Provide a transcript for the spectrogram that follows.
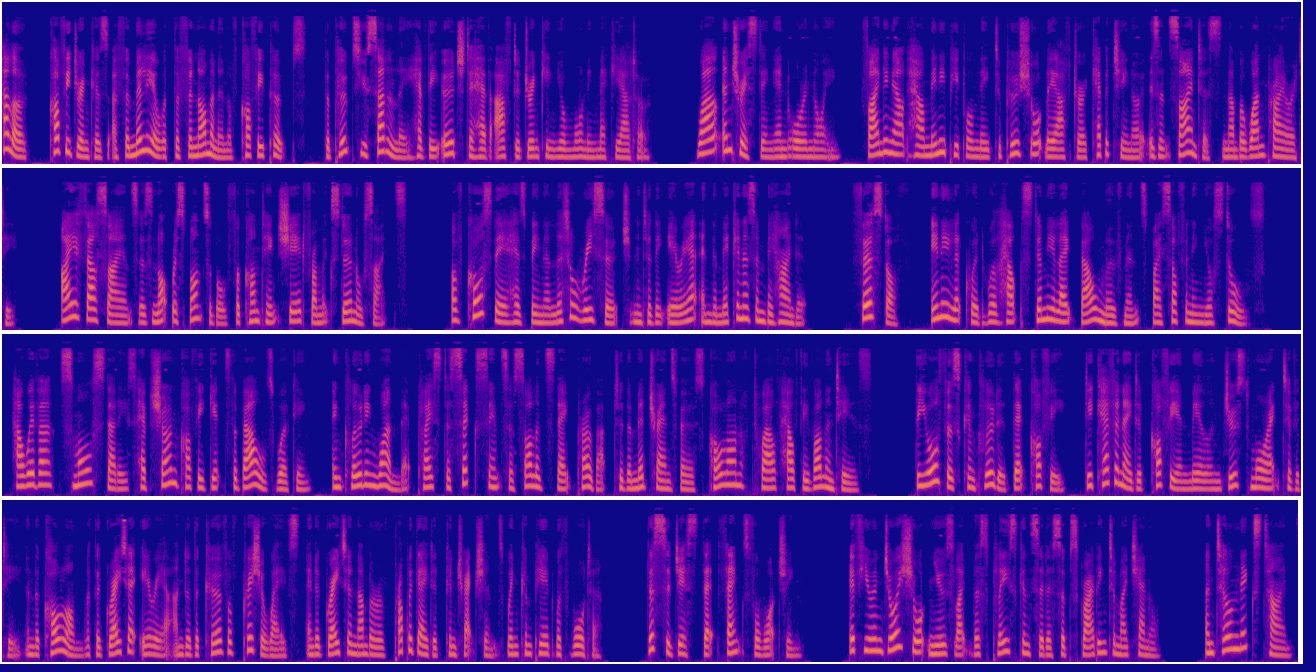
Hello, coffee drinkers are familiar with the phenomenon of coffee poops, the poops you suddenly have the urge to have after drinking your morning macchiato. While interesting and or annoying, finding out how many people need to poo shortly after a cappuccino isn't scientists' number one priority. IFL Science is not responsible for content shared from external sites. Of course, there has been a little research into the area and the mechanism behind it. First off, any liquid will help stimulate bowel movements by softening your stools. However, small studies have shown coffee gets the bowels working, including one that placed a 6 sensor solid state probe up to the mid transverse colon of 12 healthy volunteers. The authors concluded that coffee, decaffeinated coffee and meal induced more activity in the colon with a greater area under the curve of pressure waves and a greater number of propagated contractions when compared with water. This suggests that thanks for watching. If you enjoy short news like this, please consider subscribing to my channel. Until next time.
